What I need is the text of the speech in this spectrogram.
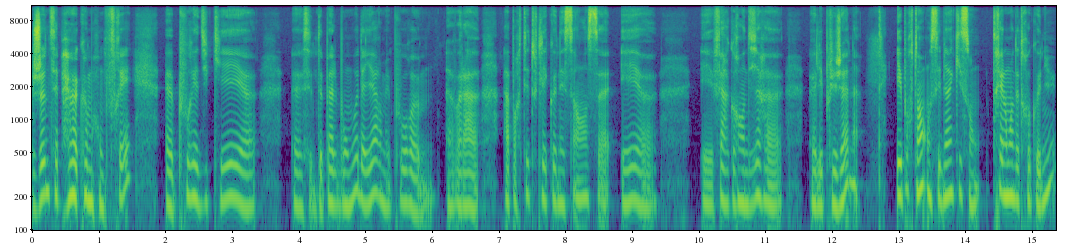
je ne sais pas comment on ferait pour éduquer euh, ce n'était pas le bon mot d'ailleurs, mais pour voilà, apporter toutes les connaissances et faire grandir les plus jeunes. Et pourtant, on sait bien qu'ils sont très loin d'être reconnus,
